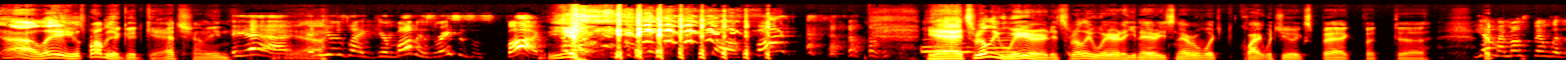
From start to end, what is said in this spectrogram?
Golly, it was probably a good catch. I mean, Yeah. Yeah. and he was like, "Your mom is racist as fuck." yeah, I'm like, the fuck? yeah. It's really Oh, weird. It's really weird. You know, it's never what quite what you expect. But uh, Yeah, my mom's been with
